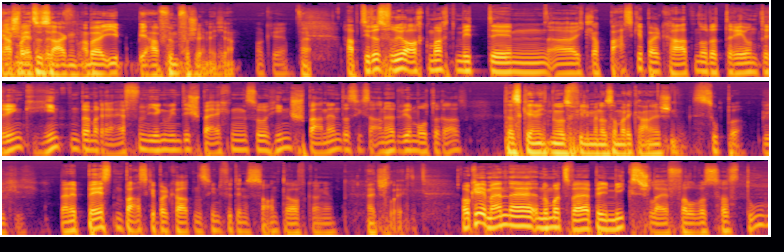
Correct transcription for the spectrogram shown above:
Ja, schwer zu sagen, aber ich, ja, fünf wahrscheinlich, ja. Okay. Ja. Habt ihr das früher auch gemacht mit dem, äh, ich glaube, Basketballkarten oder Dreh und Trink hinten beim Reifen irgendwie in die Speichen so hinspannen, dass sich's anhört wie ein Motorrad? Das kenne ich nur aus Filmen aus amerikanischen. Super, wirklich. Meine besten Basketballkarten sind für den Sound draufgegangen. Nicht schlecht. Okay, meine Nummer zwei BMX-Schleiferl. Was hast du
